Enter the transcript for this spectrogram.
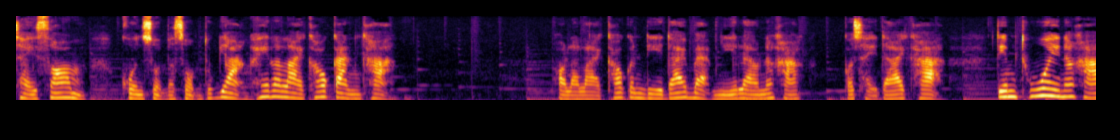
ใช้ซ่อมคนส่วนผสมทุกอย่างให้ละลายเข้ากันค่ะ อละลายเข้ากันดีได้แบบนี้แล้วนะคะ ก็ใช้ได้ค่ะ เตรียมถ้วยนะคะ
